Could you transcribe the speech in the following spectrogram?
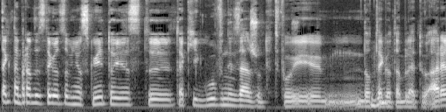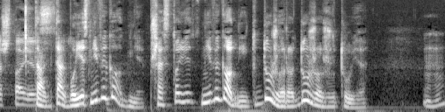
tak naprawdę z tego co wnioskuję, to jest y, taki główny zarzut twój y, do mhm. tego tabletu, a reszta jest. Tak, tak, bo jest niewygodnie. Przez to jest niewygodniej. To dużo, dużo rzutuje. Mhm.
